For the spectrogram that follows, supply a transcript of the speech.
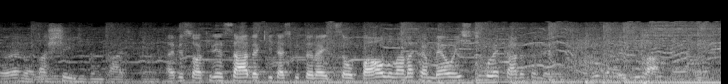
ano. Tá ali. cheio de vontade, cara. Aí pessoal, a criançada que tá escutando aí de São Paulo, lá na Camel enche de molecada também. Tem que ir lá.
